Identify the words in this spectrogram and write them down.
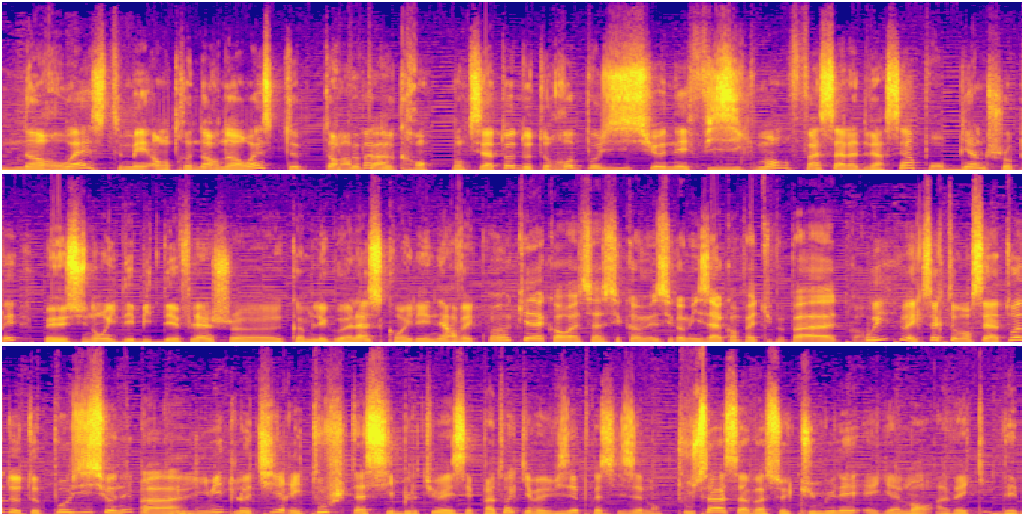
nord-ouest, mais entre nord-nord-ouest, t'auras peux pas, pas. de cran. Donc c'est à toi de te repositionner physiquement face à l'adversaire pour bien le choper. Mais sinon, il débite des flèches euh, comme Legolas quand il est énervé, quoi. Ok, d'accord. Ouais, ça c'est comme c'est comme Isaac en fait. Tu peux pas. Oui, exactement. C'est à toi de te positionner pour Ouais. que limite le tir il touche ta cible. Tu vois, et c'est pas toi qui va viser précisément. Tout ça, ça va se cumuler également avec des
